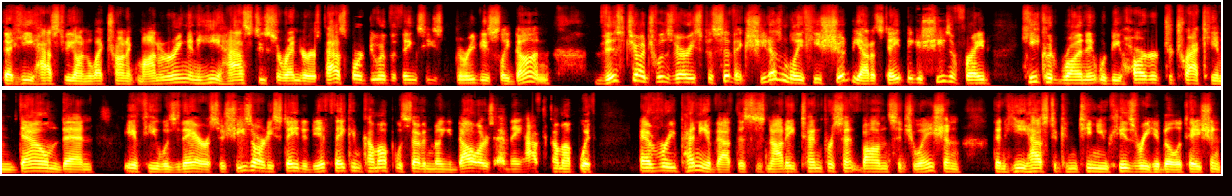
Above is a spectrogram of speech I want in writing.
that he has to be on electronic monitoring and he has to surrender his passport, do the things he's previously done. This judge was very specific. She doesn't believe he should be out of state because she's afraid he could run. It would be harder to track him down than if he was there. So she's already stated if they can come up with $7 million and they have to come up with every penny of that, this is not a 10% bond situation, then he has to continue his rehabilitation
